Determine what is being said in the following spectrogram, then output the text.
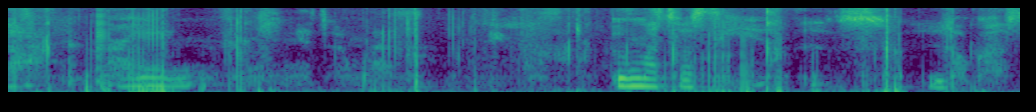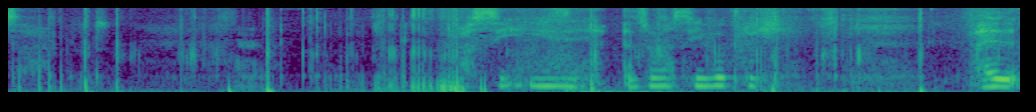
Ja, nein. Jetzt irgendwas. Irgendwas, was sie locker sagt. Was sie easy. Also, was sie wirklich. Weil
